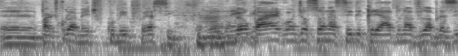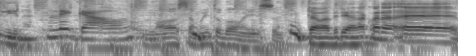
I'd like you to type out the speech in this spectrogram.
é, particularmente comigo foi assim. Ah, no meu bairro, onde eu sou nascido e criado na Vila Brasilina. Legal. Nossa, muito bom isso. Então, Adriano, agora é,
